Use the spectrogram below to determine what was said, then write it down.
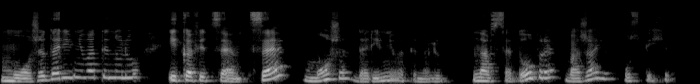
може дорівнювати нулю, і коефіцієнт С може дорівнювати нулю. На все добре, бажаю успіхів!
